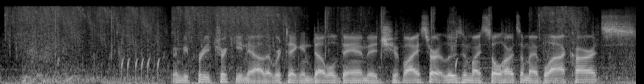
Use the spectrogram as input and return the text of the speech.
It's Gonna be pretty tricky now that we're taking double damage. If I start losing my soul hearts on my black hearts...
